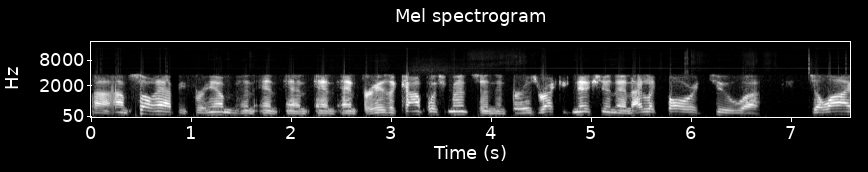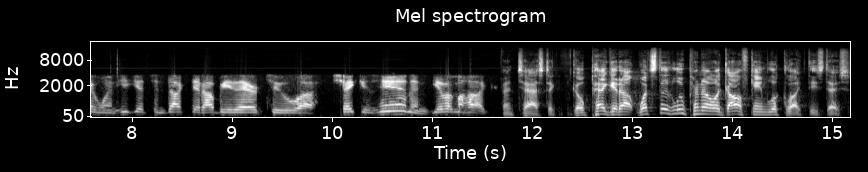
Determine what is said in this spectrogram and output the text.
uh, I'm so happy for him and and and and, and for his accomplishments and, and for his recognition. And I look forward to uh, July when he gets inducted. I'll be there to uh, shake his hand and give him a hug. Fantastic. Go peg it up. What's the Lou Piniella golf game look like these days?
